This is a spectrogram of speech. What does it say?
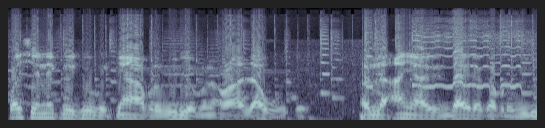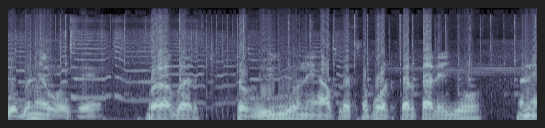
પછી નક્કી થયું કે ક્યાં આપણે વીડિયો બનાવવા જવું છે. એટલે અહીંયા આવીને ડાયરેક્ટ આપણે વીડિયો બનાવ્યો છે. બરાબર? તો વિડીયોને આપણે સપોર્ટ કરતા રહીજો અને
